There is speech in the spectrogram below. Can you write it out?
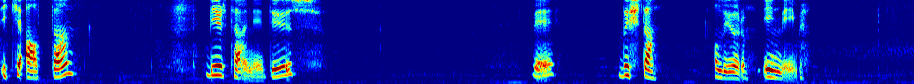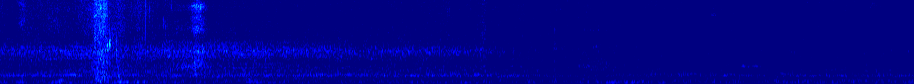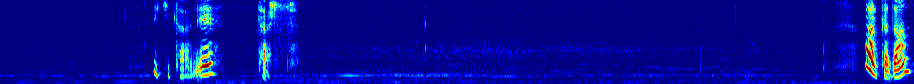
iki alttan bir tane düz ve dıştan alıyorum ilmeğimi. İki tane ters. Arkadan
